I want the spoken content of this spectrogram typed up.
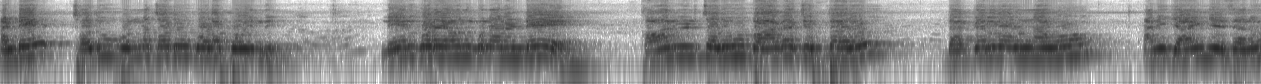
అంటే చదువు ఉన్న చదువు కూడా పోయింది. నేను కూడా ఏమనుకున్నానంటే కాన్వెంట్ చదువు బాగా చెప్తారు దగ్గరలో ఉన్నాము అని జాయిన్ చేశాను.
